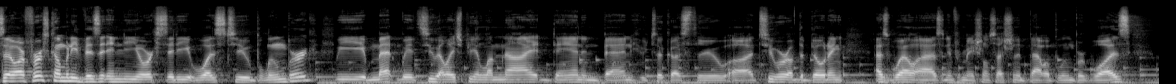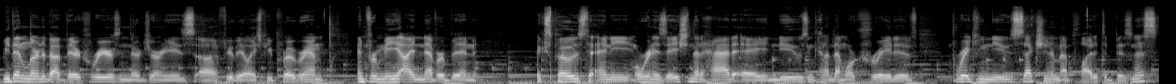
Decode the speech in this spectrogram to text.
So our first company visit in New York City was to Bloomberg. We met with two LHP alumni, Dan and Ben, who took us through a tour of the building as well as an informational session about what Bloomberg was. We then learned about their careers and their journeys uh, through the LHP program. And for me, I'd never been exposed to any organization that had a news and kind of that more creative breaking news section and applied it to business.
